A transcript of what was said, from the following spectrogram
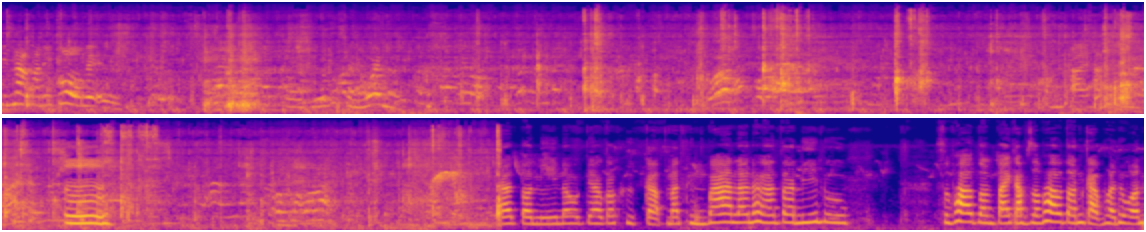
กินหนักอันนี้โก้เว้ยเออ อืมแล้วตอนนี้น้องแก้วก็คือกลับมาถึงบ้านแล้วนะคะ ตอนนี้ดูสภาพตอนไปกับสภาพตอนกลับค่ะทุกคน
